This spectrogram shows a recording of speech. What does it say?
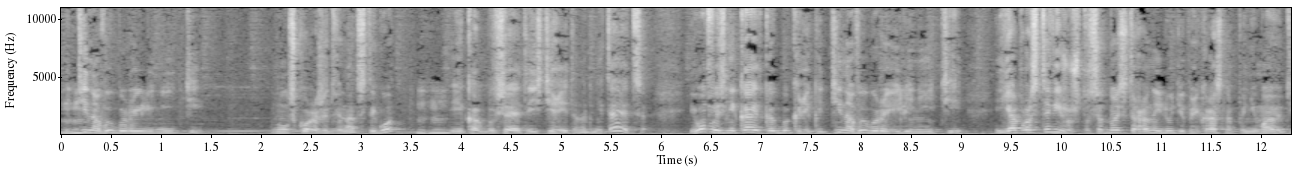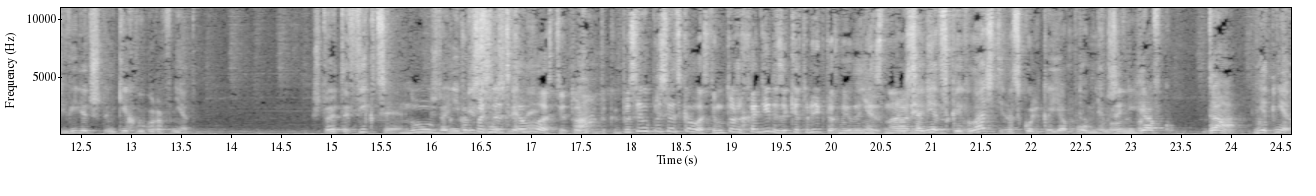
идти на выборы или не идти. Ну, скоро же 12-й год, и как бы вся эта истерия нагнетается. И вот возникает как бы крик, идти на выборы или не идти. И я просто вижу, что с одной стороны люди прекрасно понимают и видят, что никаких выборов нет. Что это фикция, Ну, что они как при советской власти тоже. А? Как при, при советской власти. Мы тоже ходили, за кем никто никогда не Нет, знали. при советской власти, насколько я помню, не за неявку... Да, нет, нет,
